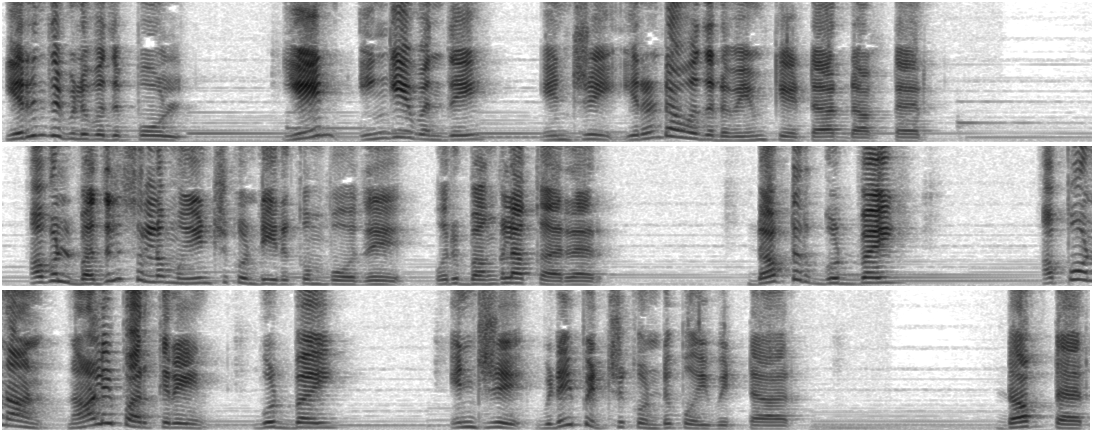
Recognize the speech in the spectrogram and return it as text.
எரிந்து விழுவது போல் ஏன் இங்கே வந்தே? என்று இரண்டாவது தடவையும் கேட்டார் டாக்டர். அவள் பதில் சொல்ல முயன்று கொண்டிருக்கும் போது ஒரு பங்களாக்காரர் டாக்டர் குட் பை. அப்போ நான் நாளை பார்க்கிறேன் குட் பை. என்று விடை பெற்று கொண்டு போய்விட்டார். டாக்டர்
